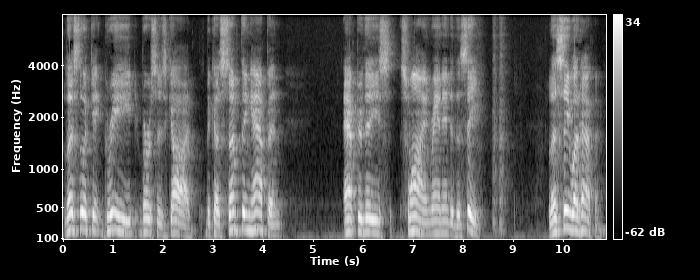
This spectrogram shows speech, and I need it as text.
let's look at greed versus God because something happened after these swine ran into the sea. Let's see what happened.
